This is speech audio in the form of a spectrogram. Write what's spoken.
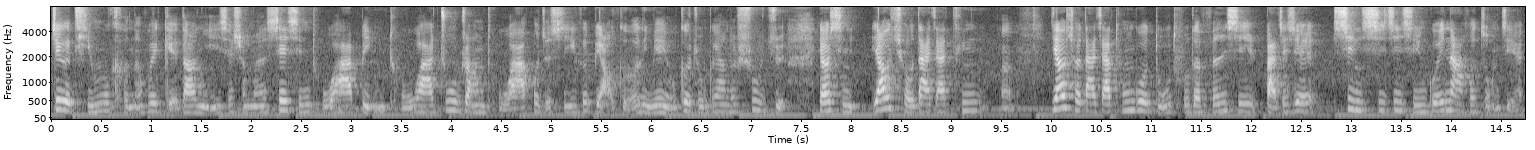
这个题目可能会给到你一些什么线形图啊、饼图啊、柱状图啊，或者是一个表格里面有各种各样的数据，邀请要求大家听，呃，要求大家通过读图的分析，把这些信息进行归纳和总结，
